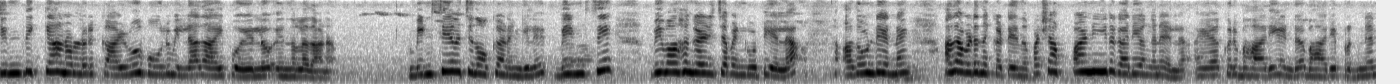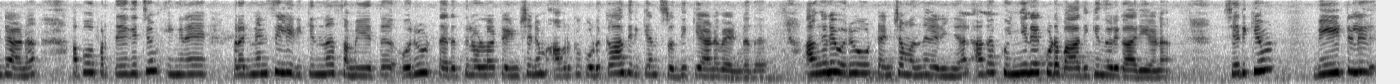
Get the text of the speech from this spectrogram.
ചിന്തിക്കാനുള്ളൊരു കഴിവ് പോലും ഇല്ലാതായി പോയല്ലോ എന്നുള്ളതാണ്. ബിൻസിയെ വെച്ച് നോക്കുകയാണെങ്കിൽ ബിൻസി വിവാഹം കഴിച്ച പെൺകുട്ടിയല്ല. അതുകൊണ്ട് തന്നെ അത് അവിടെ നിൽക്കട്ടെ എന്ന് പക്ഷെ അപ്പാണിയുടെ കാര്യം അങ്ങനെയല്ല. അയാൾക്കൊരു ഭാര്യയുണ്ട്. ഭാര്യ പ്രഗ്നന്റ് ആണ്. അപ്പോൾ പ്രത്യേകിച്ചും ഇങ്ങനെ പ്രഗ്നൻസിയിൽ ഇരിക്കുന്ന സമയത്ത് ഒരു തരത്തിലുള്ള ടെൻഷനും അവർക്ക് കൊടുക്കാതിരിക്കാൻ ശ്രദ്ധിക്കുകയാണ് വേണ്ടത്. അങ്ങനെ ഒരു ടെൻഷൻ വന്നു കഴിഞ്ഞാൽ അത് ആ കുഞ്ഞിനെ കൂടെ ബാധിക്കുന്ന ഒരു കാര്യമാണ്. ശരിക്കും വീട്ടിൽ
